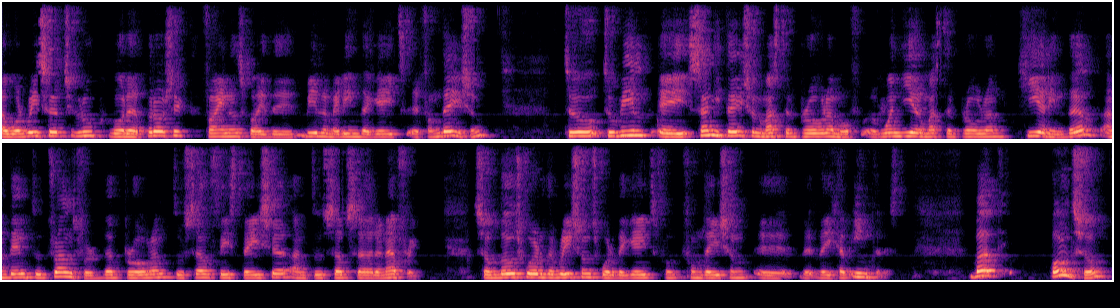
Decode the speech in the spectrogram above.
our research group got a project financed by the Bill and Melinda Gates Foundation to, to build a sanitation master program of one-year master program here in Delft, and then to transfer that program to Southeast Asia and to Sub-Saharan Africa. So those were the reasons where the Gates Foundation, uh, they have interest. But also,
